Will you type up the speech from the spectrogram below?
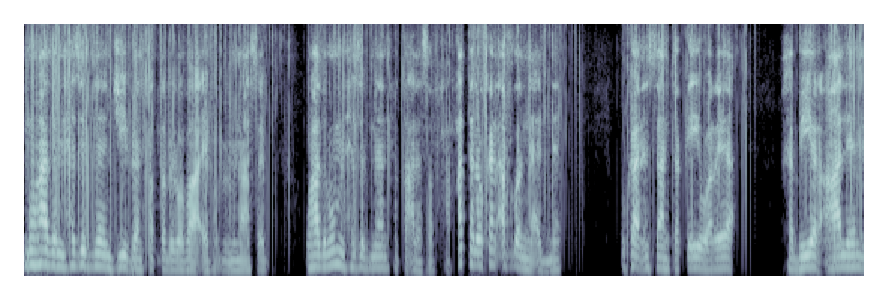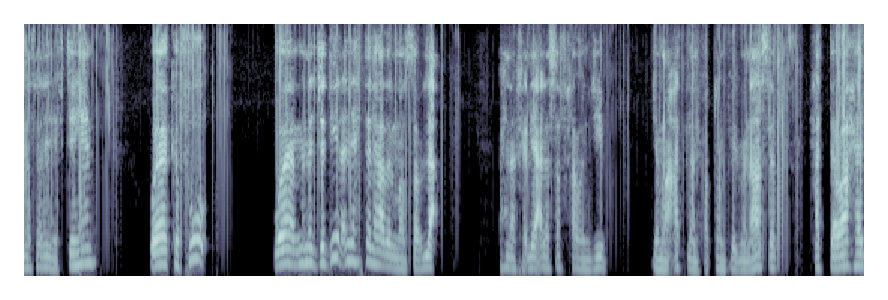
مو هذا من حزبنا نجيبه نحطه بالوظائف وبالمناصب وهذا مو من حزبنا نحطه على صفحة. حتى لو كان أفضل من عندنا وكان إنسان تقي ورع خبير عالم مثلا يفتهم. وكفوء ومن الجدير أن يحتل هذا المنصب. لا إحنا نخليه على صفحة ونجيب جماعتنا نحطهم في المناصب. حتى واحد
